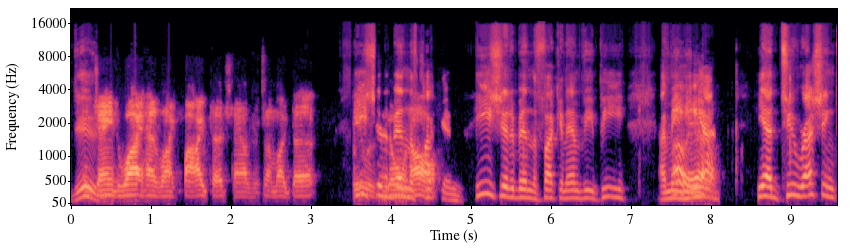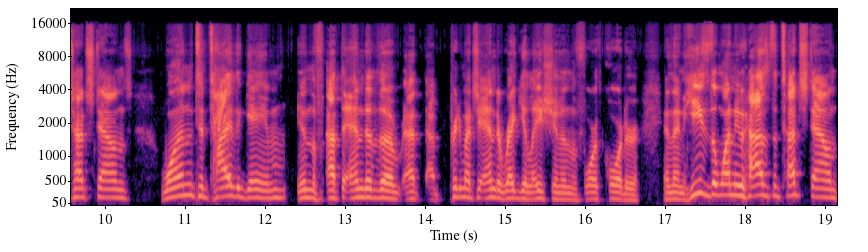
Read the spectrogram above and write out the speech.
Dude, James White had like five touchdowns or something like that. he, was should have been the off. fucking he should have been the fucking MVP. I mean, Oh, he yeah. had he had two rushing touchdowns, one to tie the game in the at the end of the at, at pretty much the end of regulation in the fourth quarter, and then he's the one who has the touchdown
